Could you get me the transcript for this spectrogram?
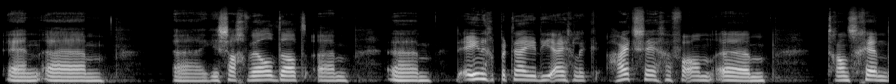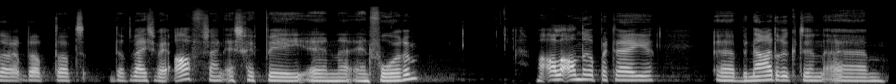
En um, uh, je zag wel dat um, um, de enige partijen die eigenlijk hard zeggen van transgender, dat, dat, dat wijzen wij af, zijn SGP en, uh, en Forum. Maar alle andere partijen uh, benadrukten um,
